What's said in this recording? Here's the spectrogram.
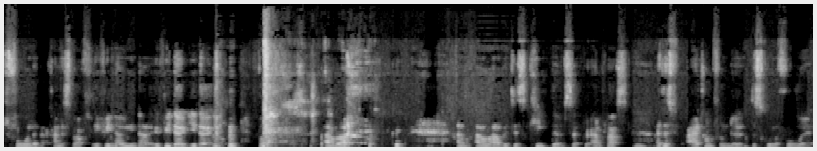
for all of that kind of stuff if you know you know if you don't you don't but I'd rather, I'd rather just keep them separate and plus mm. i just i come from the, the school of thought where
